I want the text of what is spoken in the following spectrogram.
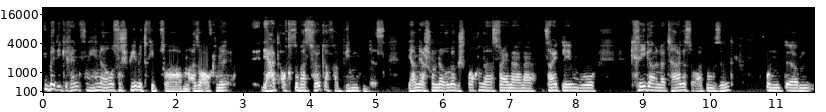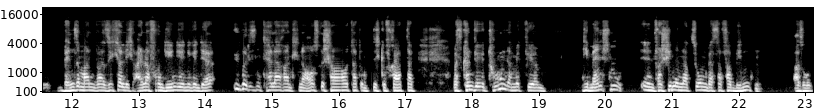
über die Grenzen hinaus einen Spielbetrieb zu haben. Also auch eine, der hat auch so was Völkerverbindendes. Wir haben ja schon darüber gesprochen, dass wir in einer Zeit leben, wo Kriege an der Tagesordnung sind. Und ähm, Bensemann war sicherlich einer von denjenigen, der über diesen Tellerrand hinausgeschaut hat und sich gefragt hat, was können wir tun, damit wir die Menschen in den verschiedenen Nationen besser verbinden. Also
